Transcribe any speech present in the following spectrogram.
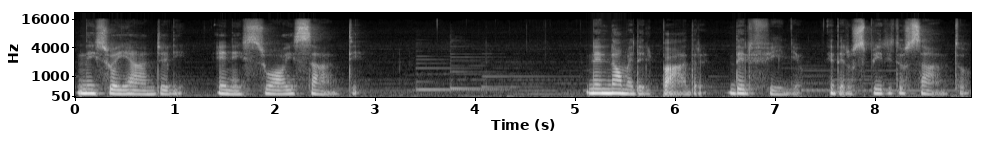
nei suoi angeli e nei suoi santi. Nel nome del Padre, del Figlio e dello Spirito Santo.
